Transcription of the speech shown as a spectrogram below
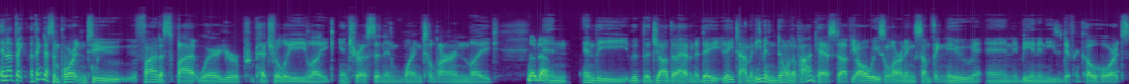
And I think I think that's important to find a spot where you're perpetually like interested in wanting to learn. Like no doubt. In in the, the, the job that I have in the day daytime, and even doing the podcast stuff, you're always learning something new and being in these different cohorts.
